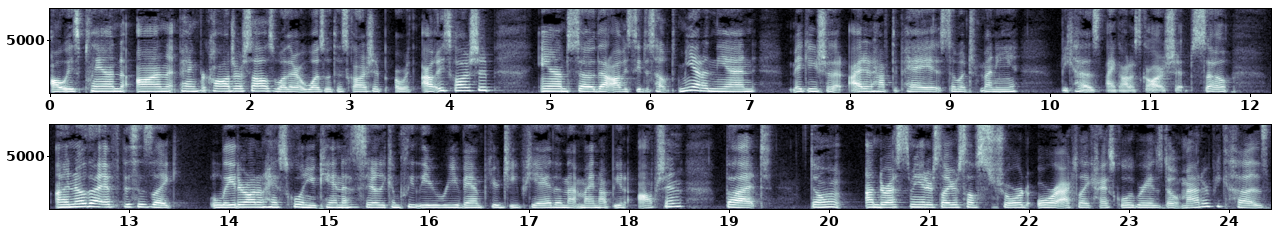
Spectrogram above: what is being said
always planned on paying for college ourselves, whether it was with a scholarship or without a scholarship. And so that obviously just helped me out in the end, making sure that I didn't have to pay so much money because I got a scholarship. So I know that if this is like later on in high school and you can't necessarily completely revamp your GPA, then that might not be an option. But don't underestimate or sell yourself short or act like high school grades don't matter because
